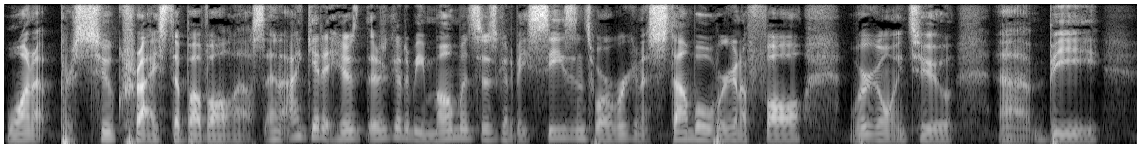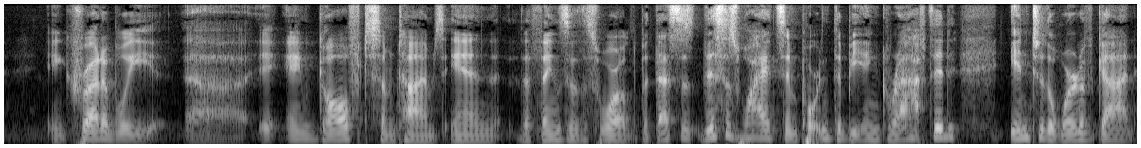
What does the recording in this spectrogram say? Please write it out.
want to pursue Christ above all else. And I get it. Here's there's going to be moments, there's going to be seasons where we're going to stumble, we're going to fall, we're going to uh, be incredibly uh, engulfed sometimes in the things of this world. But this is this is why it's important to be engrafted into the Word of God.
